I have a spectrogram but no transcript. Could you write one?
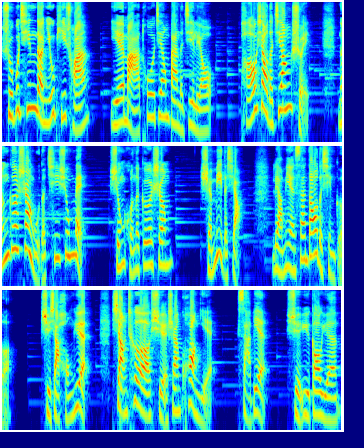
数不清的牛皮船。野马脱缰般的激流，咆哮的江水，能歌善舞的七兄妹，雄浑的歌声，神秘的笑，两面三刀的性格，许下宏愿，响彻雪山旷野，洒遍雪域高原。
